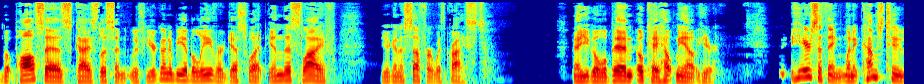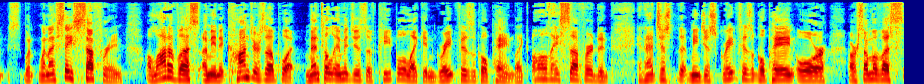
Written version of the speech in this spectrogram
But Paul says, guys, listen, if you're going to be a believer, guess what? In this life, you're going to suffer with Christ. Now you go, well, Ben, okay, help me out here. Here's the thing. When it comes to, when, when I say suffering, a lot of us, I mean, it conjures up what? Mental images of people like in great physical pain. Like, oh, they suffered and, and that just, that means just great physical pain. Or, or some of us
